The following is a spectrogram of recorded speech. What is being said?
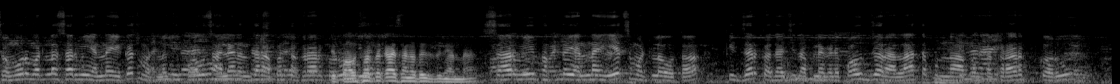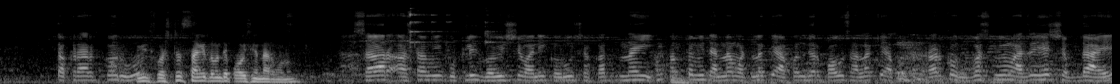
समोर म्हटलं सर मी यांना एकच म्हटलं की पाऊस आल्यानंतर आपण तक्रार ते करू पावसाचं काय सांगत होते तुम्ही यांना? सर मी फक्त यांना हेच म्हटलं होतं की जर कदाचित आपल्याकडे पाऊस जर आला तर पुन्हा आपण तक्रार करू. तक्रार करू. तुम्ही स्पष्टच सांगितलं म्हणजे पाऊस येणार म्हणून. सर असं मी कुठलीच भविष्यवाणी करू शकत नाही. फक्त मी त्यांना म्हटलं की आपण जर पाऊस आला की आपण तक्रार करू. बस मी माझे हेच शब्द आहे.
